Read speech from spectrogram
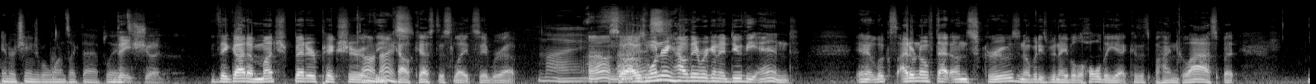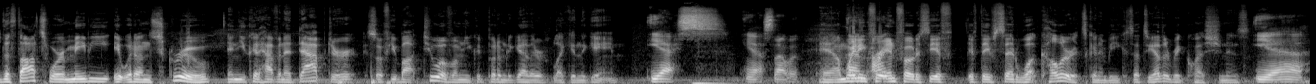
interchangeable ones like that, please. They should. They got a much better picture of Oh, the nice. Cal Kestis lightsaber up. Nice. Oh, So I was wondering how they were going to do the end, and it looks. I don't know if that unscrews. Nobody's been able to hold it yet because it's behind glass. But the thoughts were maybe it would unscrew and you could have an adapter. So if you bought two of them, you could put them together like in the game. Yes, yes, that would. And I'm waiting Um, for I- info to see if if they've said what color it's going to be because that's the other big question is Yeah,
